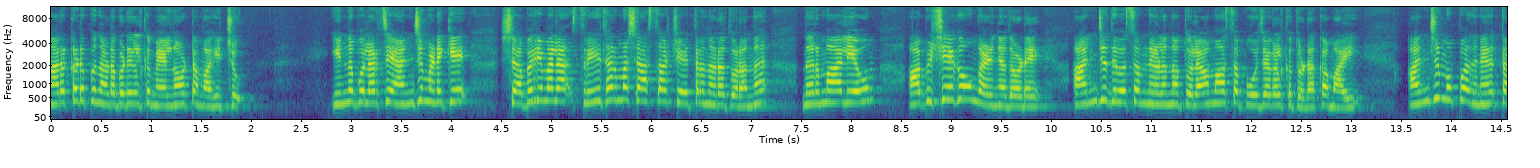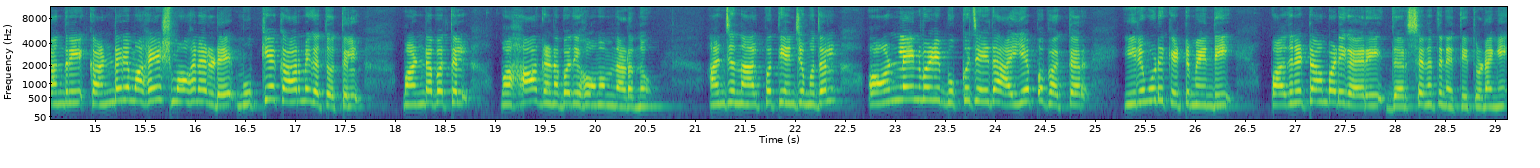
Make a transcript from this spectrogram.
നറുക്കെടുപ്പ് നടപടികൾക്ക് മേൽനോട്ടം വഹിച്ചു. ഇന്ന് പുലർച്ചെ അഞ്ചു മണിക്ക് ശബരിമല ശ്രീധർമ്മശാസ്ത്ര ക്ഷേത്രനട തുറന്ന് നിർമാല്യവും അഭിഷേകവും കഴിഞ്ഞതോടെ അഞ്ച് ദിവസം നീളുന്ന തുലാമാസ പൂജകൾക്ക് തുടക്കമായി. അഞ്ച് മുപ്പതിന് തന്ത്രി കണ്ടരി മഹേഷ് മോഹനരുടെ മുഖ്യ കാർമ്മികത്വത്തിൽ മണ്ഡപത്തിൽ മഹാഗണപതി ഹോമം നടന്നു. അഞ്ച് നാൽപ്പത്തിയഞ്ച് മുതൽ ഓൺലൈൻ വഴി ബുക്ക് ചെയ്ത അയ്യപ്പ ഭക്തർ ഇരുമുടി കെട്ടുമേന്തി പതിനെട്ടാം പടി കയറി ദർശനത്തിനെത്തി തുടങ്ങി.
